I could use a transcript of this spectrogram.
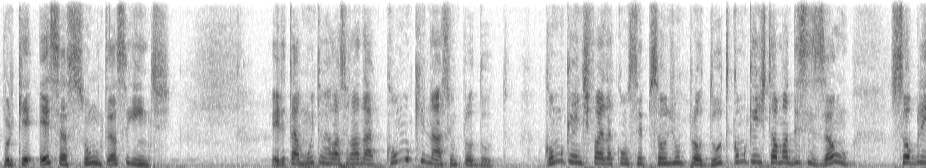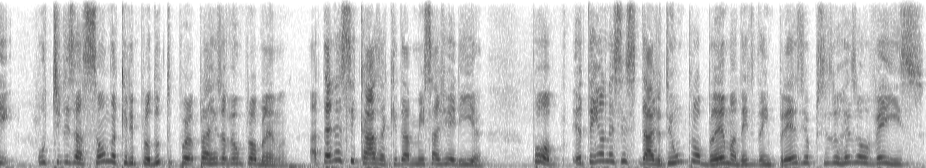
porque esse assunto é o seguinte. Ele tá muito relacionado a como que nasce um produto. Como que a gente faz a concepção de um produto, como que a gente toma uma decisão sobre utilização daquele produto para resolver um problema. Até nesse caso aqui da mensageria. Pô, eu tenho a necessidade, eu tenho um problema dentro da empresa e eu preciso resolver isso.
